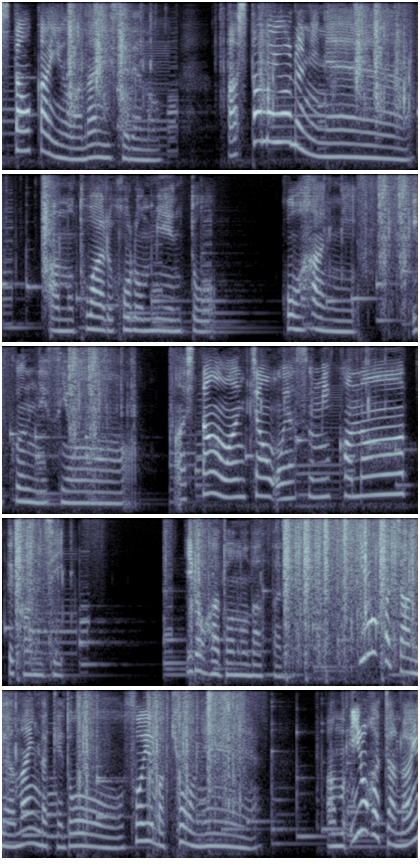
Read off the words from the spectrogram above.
日おかゆは何するの？明日の夜にねあのとあるホロミエンとご飯に行くんですよ。明日はワンチャンお休みかなーって感じ。いろは殿だったり？いろはちゃんではないんだけどそういえば今日ねあのいろはちゃん LINE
